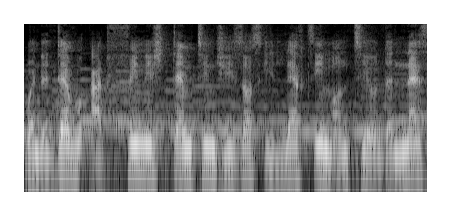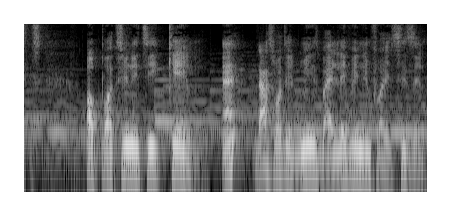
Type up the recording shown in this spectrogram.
When the devil had finished tempting Jesus, he left him until the next opportunity came. Eh? That's what it means by leaving him for a season.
